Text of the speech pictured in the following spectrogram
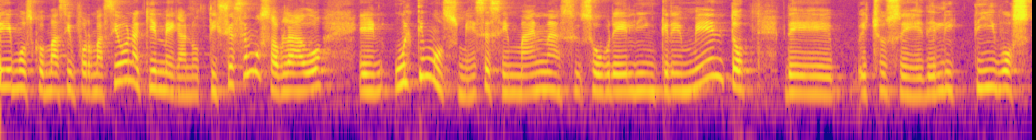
Seguimos con más información aquí en Mega Noticias. Hemos hablado en últimos meses, semanas, sobre el incremento de hechos eh, delictivos.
